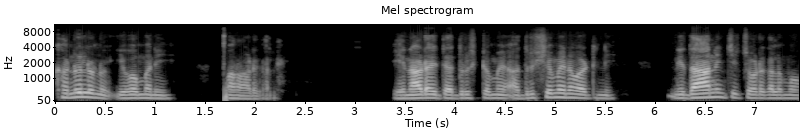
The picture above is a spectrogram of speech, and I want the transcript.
కనులను ఇవ్వమని మనం అడగాలి. ఏనాడైతే అదృష్టమైన అదృశ్యమైన వాటిని నిదానించి చూడగలమో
